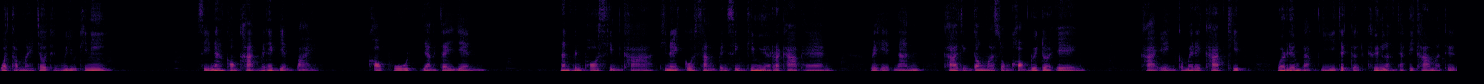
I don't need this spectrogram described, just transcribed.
ว่าทำไมเจ้าถึงมาอยู่ที่นี่ สีหน้าของขานไม่ได้เปลี่ยนไป เขาพูดอย่างใจเย็น นั่นเป็นเพราะสินค้าที่นายโกสสั่งเป็นสิ่งที่มีราคาแพง ด้วยเหตุนั้นข้าจึงต้องมาส่งของด้วยตัวเอง ข้าเองก็ไม่ได้คาดคิดว่าเรื่องแบบนี้จะเกิดขึ้นหลังจากที่ข้ามาถึง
